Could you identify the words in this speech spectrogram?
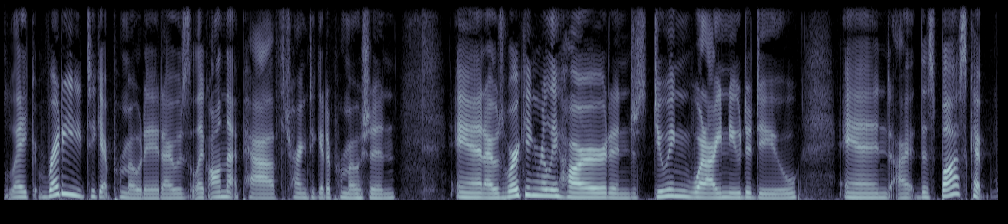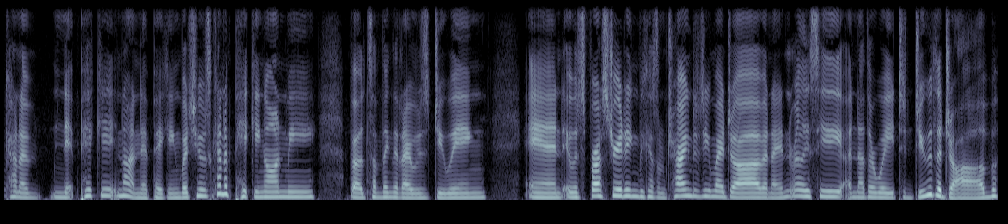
like ready to get promoted i was like on that path trying to get a promotion and i was working really hard and just doing what i knew to do. And I, this boss kept kind of nitpicking not nitpicking but she was kind of picking on me about something that i was doing. And it was frustrating because i'm trying to do my job and i didn't really see another way to do the job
